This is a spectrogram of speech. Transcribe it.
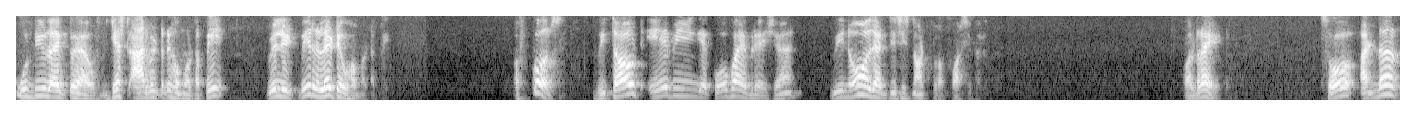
would you like to have just arbitrary homotopy will it be relative homotopy? Of course, without A being a cofibration, we know that this is not possible. All right. So, under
